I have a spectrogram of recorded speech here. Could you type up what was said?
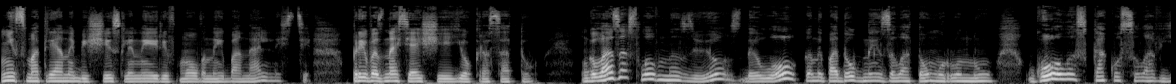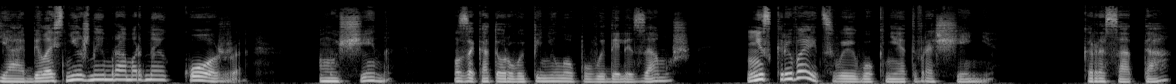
несмотря на бесчисленные рифмованные банальности, превозносящие ее красоту — Глаза словно звезды, локоны, подобные золотому руну, голос, как у соловья, белоснежная мраморная кожа. Мужчина, за которого Пенелопу выдали замуж, не скрывает своего к ней отвращения. Красота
